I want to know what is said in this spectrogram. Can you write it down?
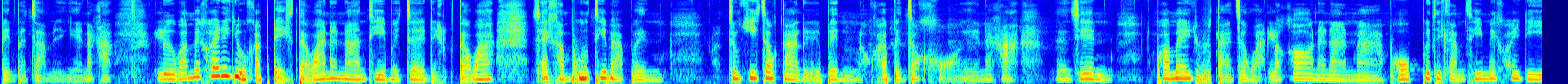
เป็นประจำอย่างเงี้ยนะคะ หรือว่าไม่ค่อยได้อยู่กับเด็ก แต่ว่านานๆทีไปเจอเด็ก แต่ว่า ใช้คำพูดที่แบบเป็นเจ้ากี้เจ้าการหรือเป็นความเป็นเจ้าของอย่างนี้นะคะอย่างเช่น พ่อแม่อยู่ต่างจังหวัดแล้วก็นานๆมาพบพฤติกรรมที่ไม่ค่อยดี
